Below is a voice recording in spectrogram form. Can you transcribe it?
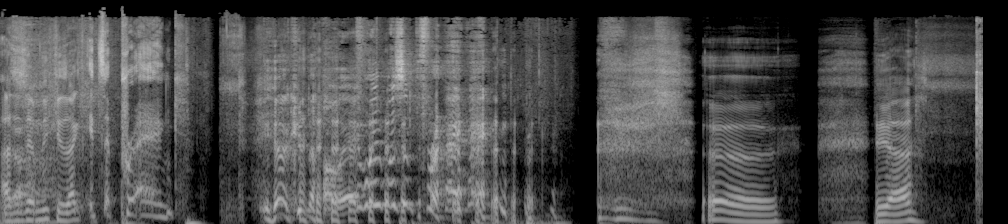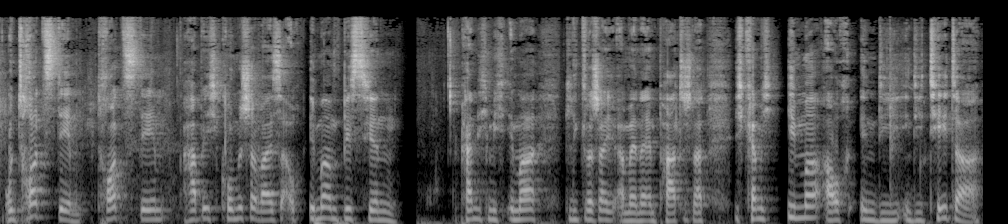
Also sie haben nicht gesagt, it's a prank. ja, genau. It was a prank. Äh, ja. Und trotzdem, trotzdem habe ich komischerweise auch immer ein bisschen, kann ich mich immer, liegt wahrscheinlich an meiner empathischen Art, ich kann mich immer auch in die, in die Täter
